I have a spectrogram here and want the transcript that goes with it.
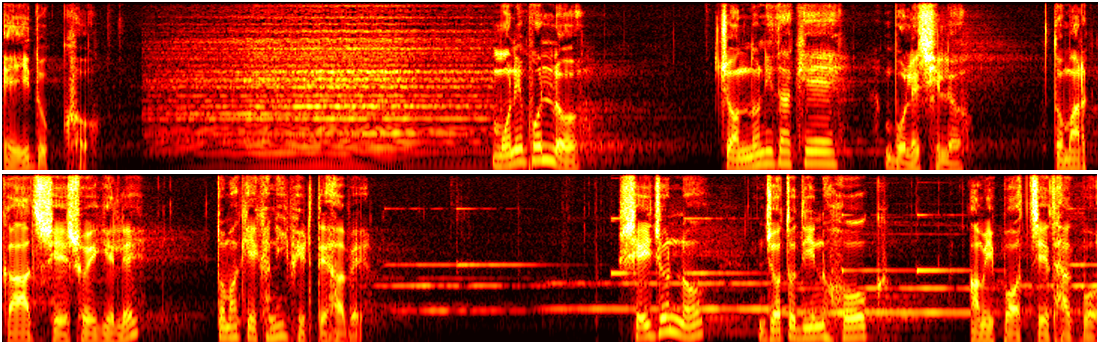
এই দুঃখ। মনে পড়ল, চন্দনী তাকে বলেছিল, তোমার কাজ শেষ হয়ে গেলে তোমাকে এখানেই ফিরতে হবে। সেই জন্য যতদিন হোক আমি পথ চেয়ে থাকব।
